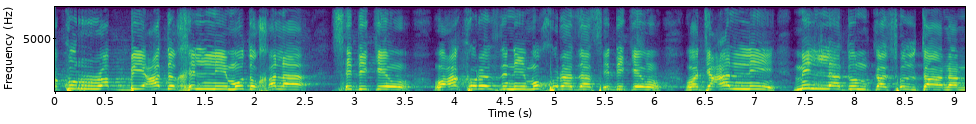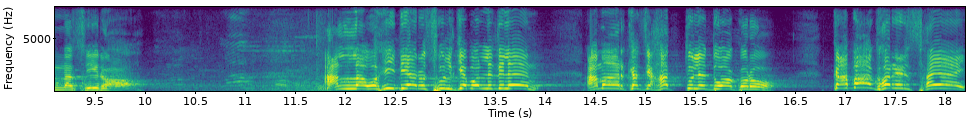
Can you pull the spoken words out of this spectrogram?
অকুর রব্বি আদখিলনি মুদখালা সিদিকেও, ও আখরজনি মুখরাজা সিদিকেও, ও জাননি মিল্লাদুনকা সুলতান নাসিরা। আল্লাহ ওহিদিয়া রসুলকে বলে দিলেন, আমার কাছে হাত তুলে দোয়া করো। কাবা ঘরের ছায়ায়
